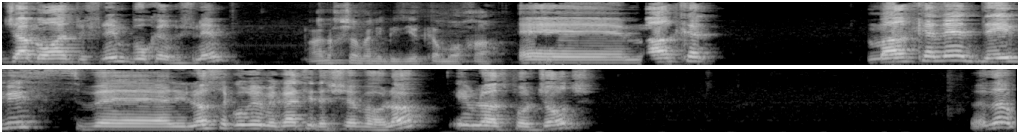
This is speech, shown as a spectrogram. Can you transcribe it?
ג'ה מורנט בפנים, בוקר בפנים. עד עכשיו אני בדיוק כמוך. אה, מרקן... מרקנן, דייוויס, ואני לא סגור אם הגעתי לשבע או לא, אם לא אז פול ג'ורג'. וזהו.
